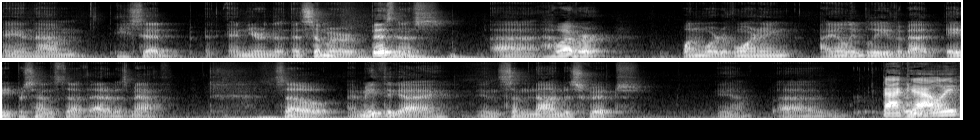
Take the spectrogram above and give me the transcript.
and um, he said, and you're in the, similar business. Uh, however, one word of warning: I only believe about eighty percent of the stuff out of his mouth. So I meet the guy in some nondescript, you know, uh, Back alley.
